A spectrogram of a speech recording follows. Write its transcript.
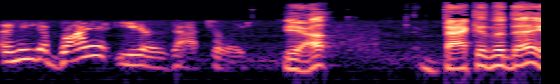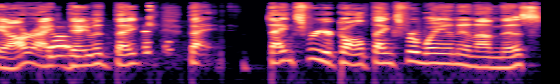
Anita Bryant years, actually. Yeah. Back in the day. All right, so, David, thank, th- thanks for your call. Thanks for weighing in on this.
